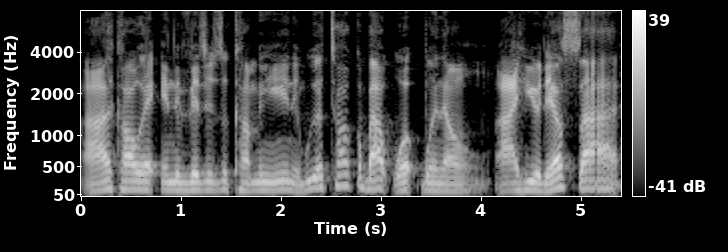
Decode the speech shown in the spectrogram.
I call that individual to come in and we'll talk about what went on. I hear their side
